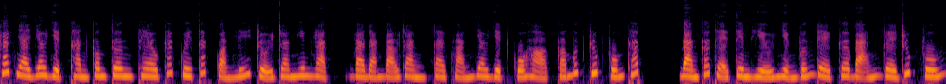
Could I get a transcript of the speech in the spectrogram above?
Các nhà giao dịch thành công tuân theo các quy tắc quản lý rủi ro nghiêm ngặt và đảm bảo rằng tài khoản giao dịch của họ có mức rút vốn thấp. Bạn có thể tìm hiểu những vấn đề cơ bản về rút vốn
